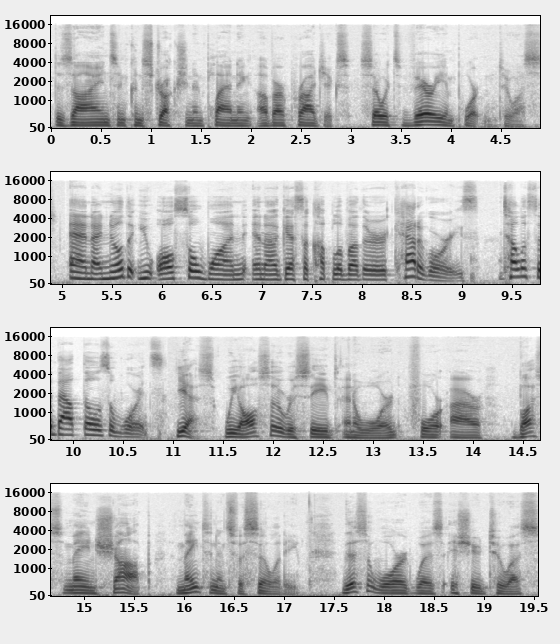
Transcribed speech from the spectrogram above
designs and construction and planning of our projects. So it's very important to us. And I know that you also won in, I guess, a couple of other categories. Tell us about those awards. Yes, we also received an award for our bus main shop maintenance facility. This award was issued to us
